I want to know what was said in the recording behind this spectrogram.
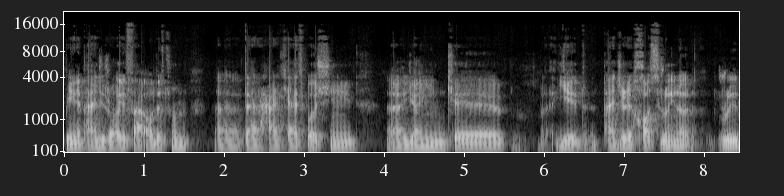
بین پنجره های فعالتون در حرکت باشین. یا اینکه یه پنجره خاصی رو اینا روی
